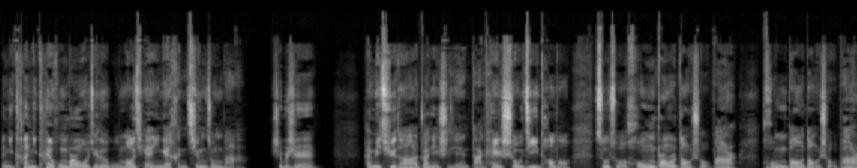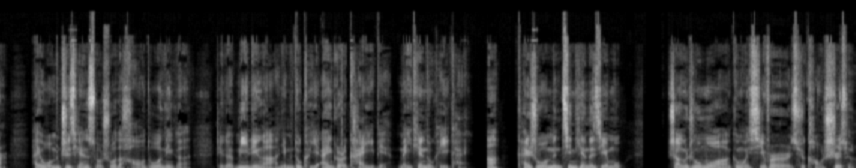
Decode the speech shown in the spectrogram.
那你看你开红包，我觉得五毛钱应该很轻松吧？是不是？还没去的啊，抓紧时间打开手机淘宝，搜索“红包到手八二”，红包到手八二，还有我们之前所说的好多那个这个密令啊，你们都可以挨个开一遍，每天都可以开啊。开始我们今天的节目。上个周末跟我媳妇儿去考试去了，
